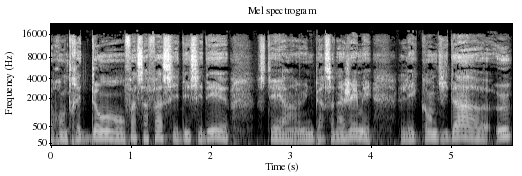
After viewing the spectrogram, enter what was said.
rentré dedans en face à face est décédé. C'était un- une personne âgée, mais les candidats, euh, eux,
